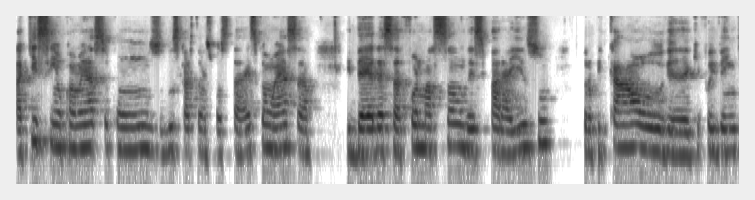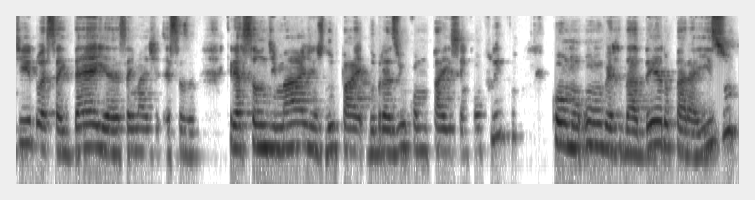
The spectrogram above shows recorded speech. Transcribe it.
Aqui sim eu começo com o uso dos cartões postais, com essa ideia dessa formação desse paraíso tropical é, que foi vendido, essa ideia, essa, imagem, essa criação de imagens do, do Brasil como país sem conflito, como um verdadeiro paraíso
